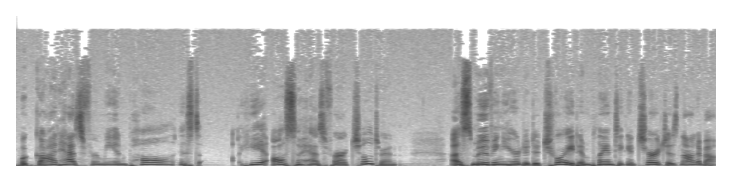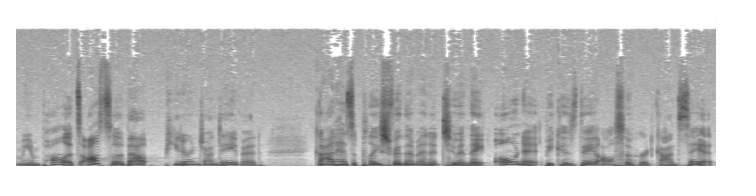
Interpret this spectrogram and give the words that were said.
What God has for me and Paul is to, He also has for our children us moving here to Detroit and planting a church is not about me and Paul. It's also about Peter and John David. God has a place for them in it too, and they own it because they also heard God say it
